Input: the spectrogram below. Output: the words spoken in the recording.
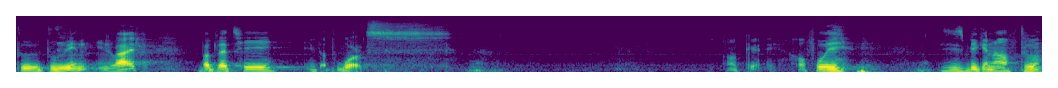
to, to do in, in live, but let's see if that works. Okay, hopefully this is big enough to.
